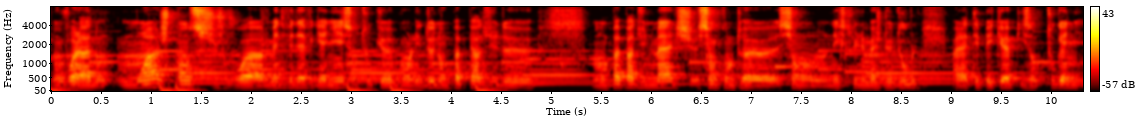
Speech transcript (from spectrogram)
Donc voilà, moi je pense, je vois Medvedev gagner, surtout que bon, les deux n'ont pas perdu de n'ont pas perdu de match. Si on euh, si on exclut les matchs de double, à la TP Cup, ils ont tout gagné,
